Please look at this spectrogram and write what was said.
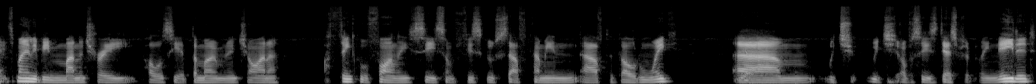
it's mainly been monetary policy at the moment in China. I think we'll finally see some fiscal stuff come in after Golden Week, Yeah. Um, which which obviously is desperately needed.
